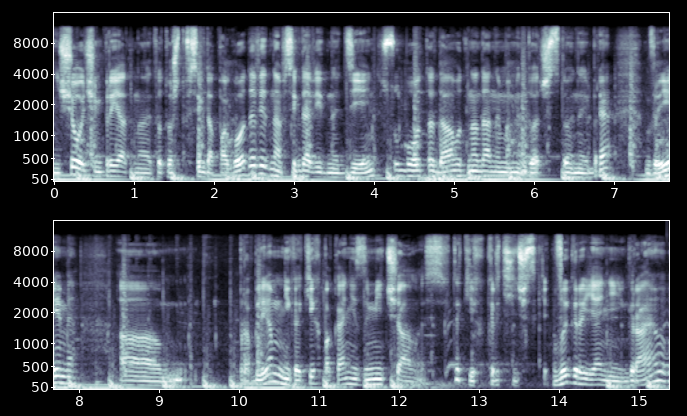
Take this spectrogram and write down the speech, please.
Еще очень приятно это то, что всегда погода видна, всегда видно день, суббота, да, вот на данный момент 26 ноября, время. А, проблем никаких пока не замечалось, таких критических. В игры я не играю,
